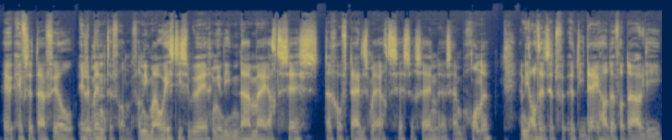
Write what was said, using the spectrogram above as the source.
heeft het daar veel elementen van. Van die Maoïstische bewegingen die na mei 68 of tijdens mei 68 zijn, zijn begonnen. En die altijd het, het idee hadden van nou, die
